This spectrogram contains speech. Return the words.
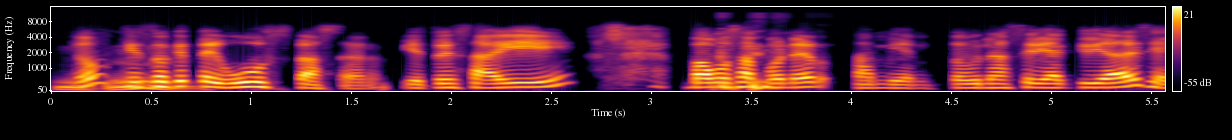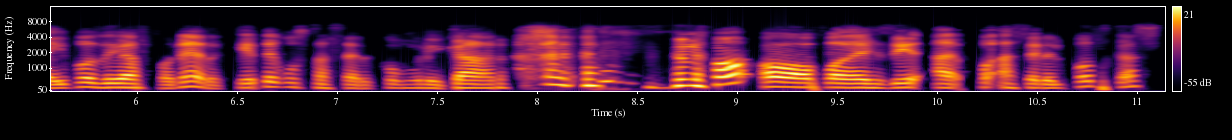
¿no? ¿Qué es lo que te gusta hacer? Y entonces ahí vamos a poner también toda una serie de actividades y ahí podrías poner qué te gusta hacer, comunicar, ¿no? O puedes decir hacer el podcast.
